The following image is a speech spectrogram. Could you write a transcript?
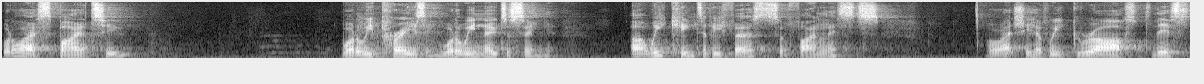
What do I aspire to? What are we praising? What are we noticing? Are we keen to be firsts and finalists? Or actually, have we grasped this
